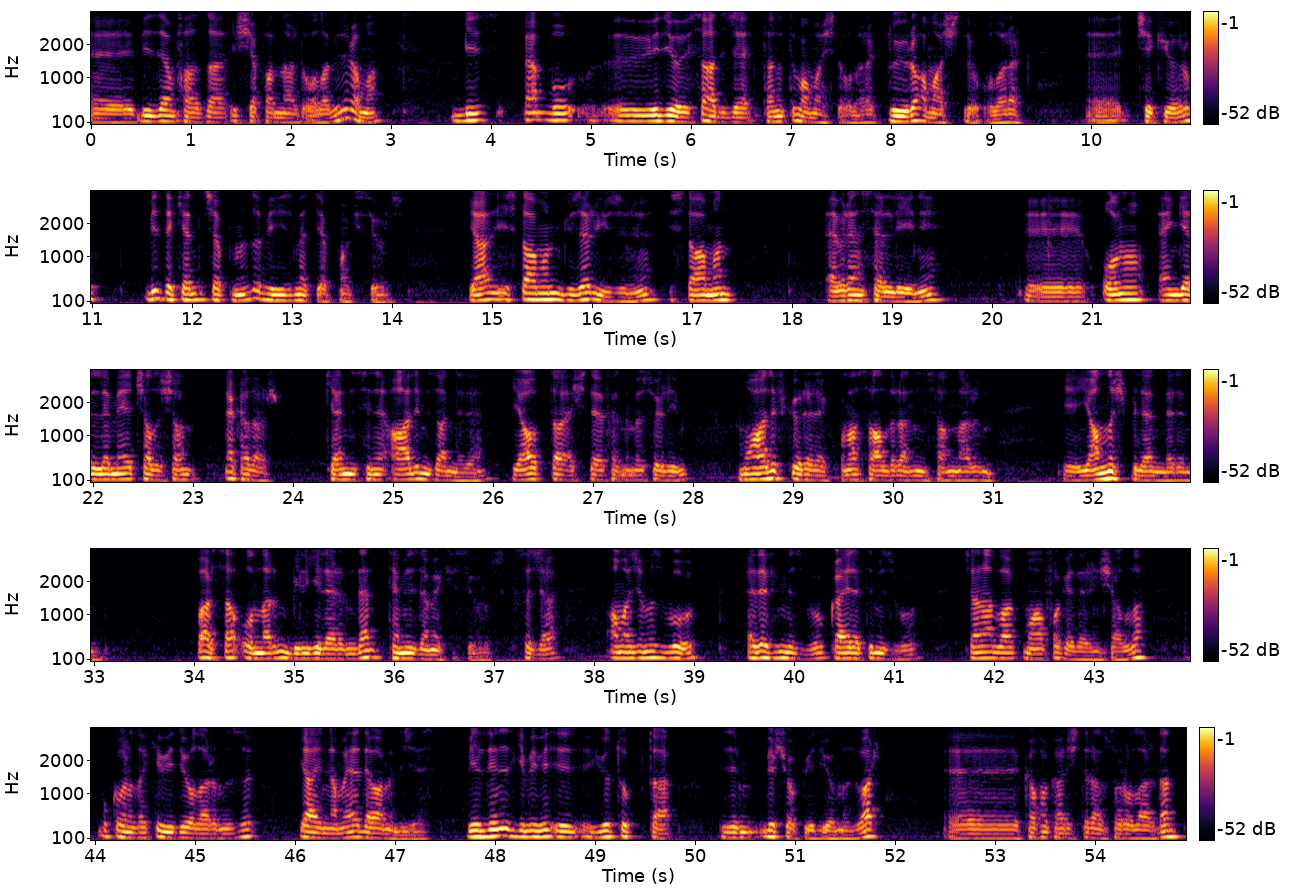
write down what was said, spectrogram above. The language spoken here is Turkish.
e, bizden fazla iş yapanlar da olabilir ama biz ben bu e, videoyu sadece tanıtım amaçlı olarak, duyuru amaçlı olarak e, çekiyorum. Biz de kendi çapımızda bir hizmet yapmak istiyoruz. Yani İslam'ın güzel yüzünü, İslam'ın evrenselliğini, e, onu engellemeye çalışan ne kadar kendisini alim zanneden yahut da işte efendime söyleyeyim muhalif görerek ona saldıran insanların, e, yanlış bilenlerin varsa onların bilgilerinden temizlemek istiyoruz. Kısaca amacımız bu, hedefimiz bu, gayretimiz bu. Cenab-ı Hak muvaffak eder inşallah. Bu konudaki videolarımızı yayınlamaya devam edeceğiz. Bildiğiniz gibi e, YouTube'da bizim birçok videomuz var. E, kafa karıştıran sorulardan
